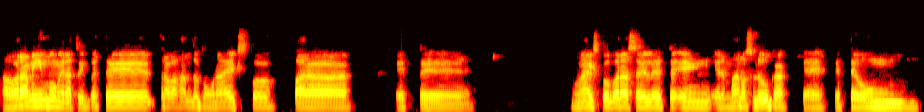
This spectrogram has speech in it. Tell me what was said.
ahora mismo, mira, estoy este, trabajando con una expo para, este, una expo para hacer este, en Hermanos Lucas, que es este, un,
